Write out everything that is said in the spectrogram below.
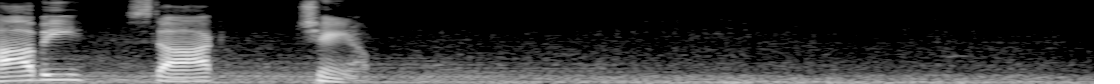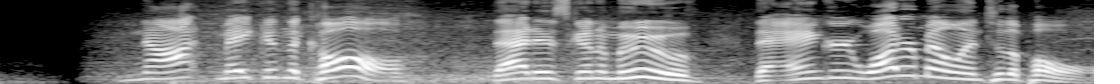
Hobby Stock Champ. Not making the call. That is going to move the Angry Watermelon to the pole.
